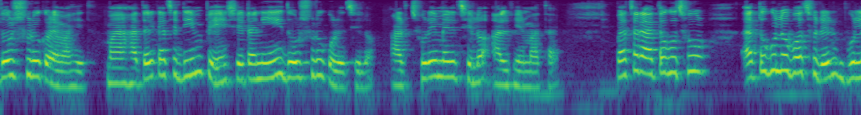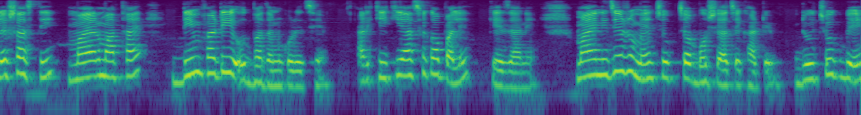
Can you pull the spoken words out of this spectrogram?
দৌড় শুরু করে মাহিদ। মায়া হাতের কাছে ডিম পেয়ে সেটা নিয়েই দৌড় শুরু করেছিল আর ছুঁড়ে মেরেছিল আলভির মাথায়। বেচারা এত কিছু, এতগুলো বছরের ভুলের শাস্তি মায়ের মাথায় ডিম ফাটিয়ে উদ্বোধন করেছে। আর কি কি আছে কপালে, কে জানে। মায়ের নিজের রুমে চুপচাপ বসে আছে খাটে। দুই চোখ বেয়ে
